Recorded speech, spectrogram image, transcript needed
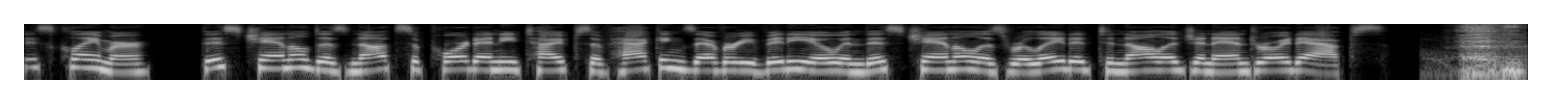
Disclaimer This channel does not support any types of hackings. Every video in this channel is related to knowledge and Android apps. And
